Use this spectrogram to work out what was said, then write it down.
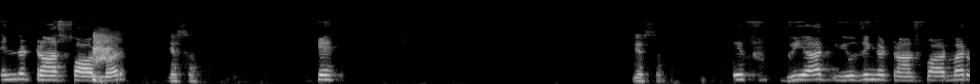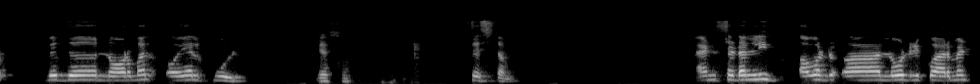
In the transformer, Yes, sir. okay, Yes, sir. If we are using a transformer with the normal oil cooled Yes, sir. system and suddenly our uh, load requirement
